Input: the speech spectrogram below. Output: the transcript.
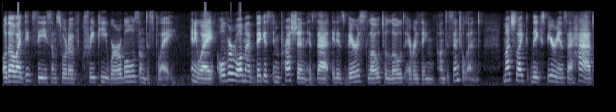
Although I did see some sort of creepy wearables on display. Anyway, overall, my biggest impression is that it is very slow to load everything on Decentraland, much like the experience I had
